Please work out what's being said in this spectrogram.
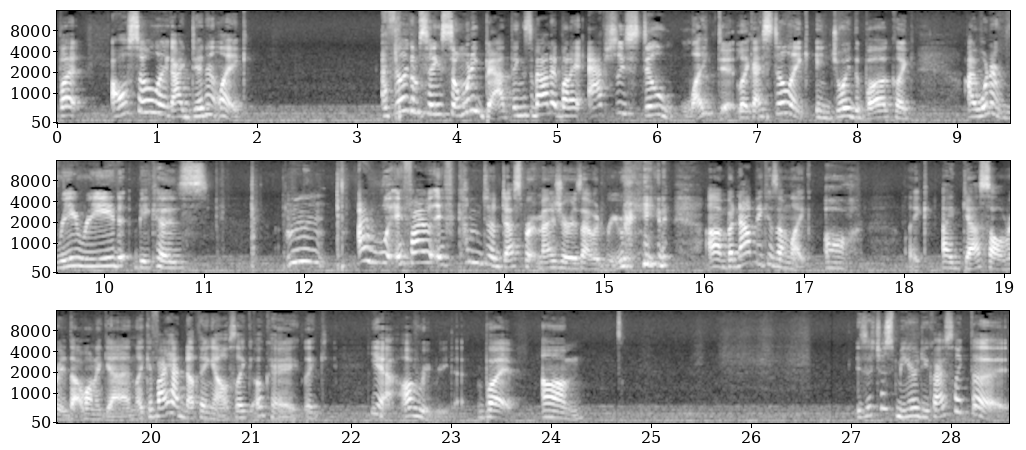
But also, like, I didn't like. I feel like I'm saying so many bad things about it, but I actually still liked it. Like, I still like enjoyed the book. Like, I wouldn't reread because. Mm, I w- if I if come to desperate measures, I would reread, um, but not because I'm like, oh, like I guess I'll read that one again. Like if I had nothing else, like okay, like yeah, I'll reread it. But um, is it just me or do you guys like the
